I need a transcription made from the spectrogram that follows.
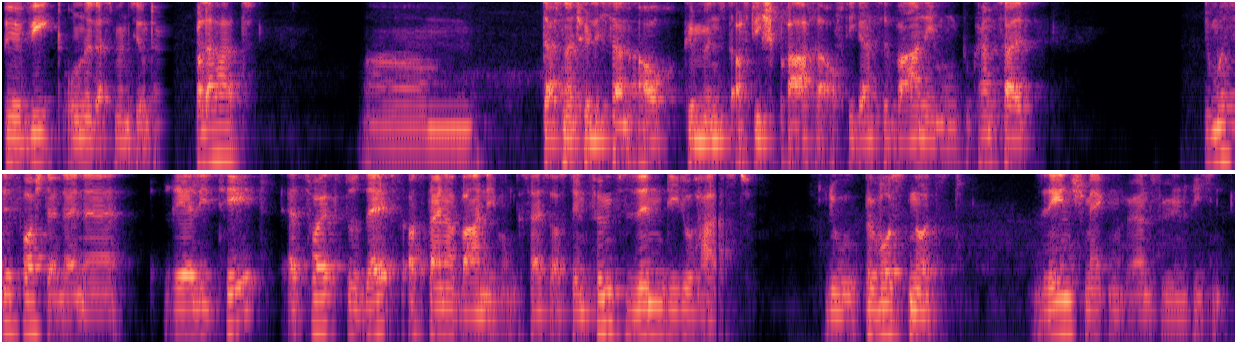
bewegt, ohne dass man sie unter Kontrolle hat. Ähm, das natürlich dann auch gemünzt auf die Sprache, auf die ganze Wahrnehmung. Du kannst halt, du musst dir vorstellen, deine Realität erzeugst du selbst aus deiner Wahrnehmung. Das heißt, aus den fünf Sinnen, die du hast, die du bewusst nutzt. Sehen, schmecken, hören, fühlen, riechen.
